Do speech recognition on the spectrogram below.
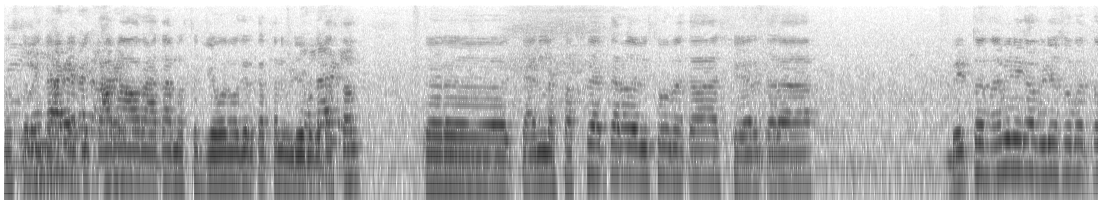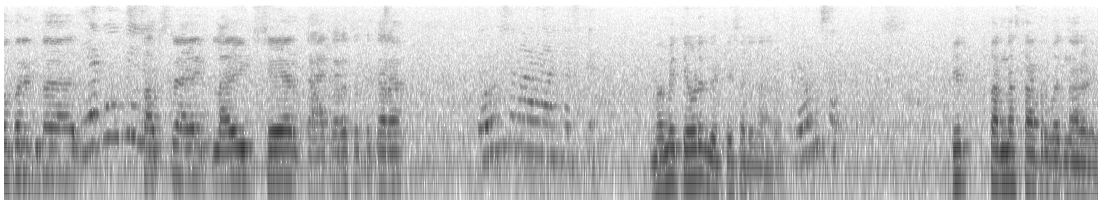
मस्त पैकी आपले आपले कामावर आता मस्त जेवण वगैरे करताना व्हिडिओ बघत असाल तर चॅनलला सबस्क्राईब करायला विसरू नका शेअर करा. भेटतो नवीन एका व्हिडिओसोबत तोपर्यंत सबस्क्राईब लाईक शेअर काय करायचं ते करा. मग मी तेवढंच भेटते सर नारळ. ते पन्नास साठ रुपयात नारळ आहे.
